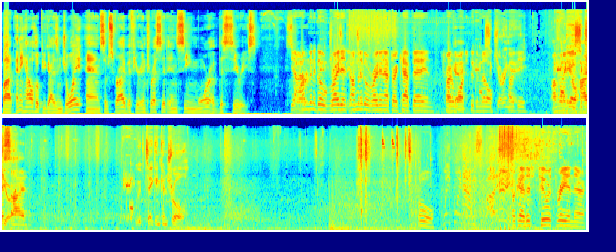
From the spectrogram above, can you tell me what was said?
But anyhow, hope you guys enjoy and subscribe if you're interested in seeing more of this series. Yeah, I'm gonna go right in. I'm gonna go right in after I cap A and try Okay. to watch through the middle. Securing Try A. B. I'm gonna A go high side. We've taken control. Oh, Waypoint out. Enemy spotted. okay. There's two or three in there.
